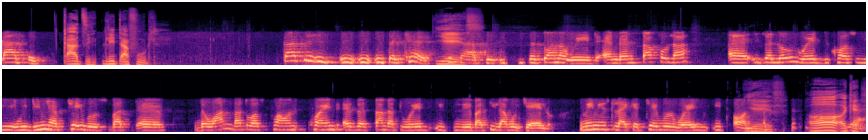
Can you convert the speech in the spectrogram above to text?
katse katse le tafule Katsi is, is, is a cat. Yes. Katsi is a Tswana word. And then tafula uh, is a loan word because we, we didn't have tables, but uh, the one that was coined as a standard word is lebatila bojelo, meaning it's like a table where you eat on. Yes. Oh, okay. Yeah.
